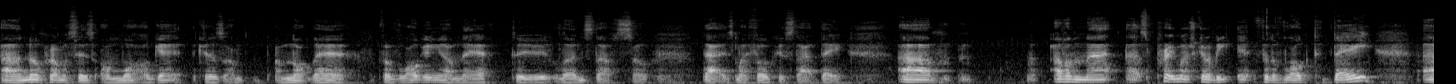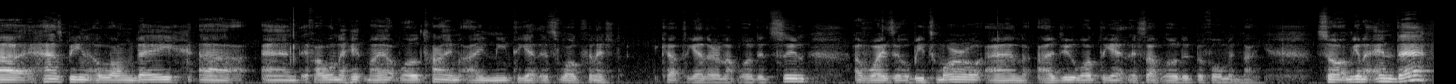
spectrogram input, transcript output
Uh, no promises on what I'll get because I'm I'm not there for vlogging. I'm there to learn stuff. So that is my focus that day. Um, other than that, that's pretty much going to be it for the vlog today. Uh, it has been a long day, uh, and if I want to hit my upload time, I need to get this vlog finished cut together and uploaded soon. Otherwise it will be tomorrow and I do want to get this uploaded before midnight. So I'm going to end there.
